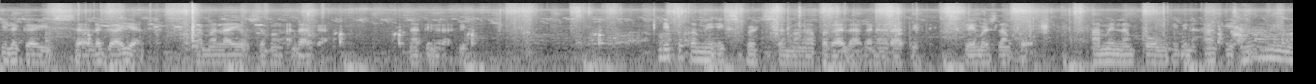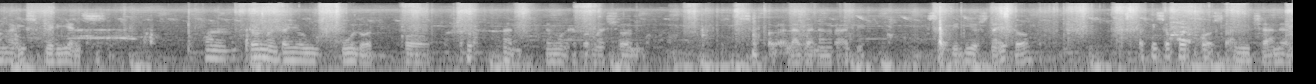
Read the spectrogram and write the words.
ilagay sa lagayan na malayo sa mga alaga nating rabbit. Hindi po kami expert sa mga pag-alaga ng rabbit. Disclaimers lang po. Amin lang pong ibinahagi ang aming mga experience. Kung meron man kayong pulot o katutunan ng mga informasyon sa pag-alaga ng rabbit sa videos na ito, pakisupport po sa aming channel.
